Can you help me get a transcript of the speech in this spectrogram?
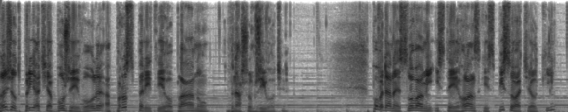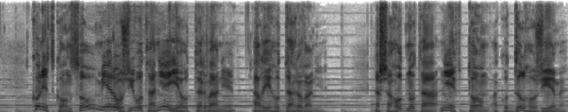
lež od prijatia Božej vôle a prosperity jeho plánu v našom živote. Povedané slovami istej holandskej spisovateľky, konec koncov mierou života nie je jeho trvanie, ale jeho darovanie. Naša hodnota nie je v tom, ako dlho žijeme,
